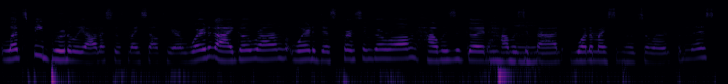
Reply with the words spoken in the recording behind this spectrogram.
let's be brutally honest with myself here. Where did I go wrong? Where did this person go wrong? How was it good? Mm-hmm. How was it bad? What am I supposed to learn from this?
